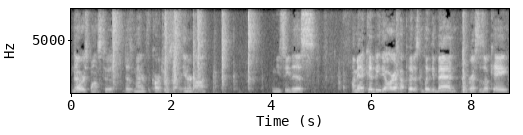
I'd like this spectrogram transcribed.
no response to it. Doesn't matter if the cartridge is in or not. When you see this, I mean, it could be the RF output is completely bad the rest is okay,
